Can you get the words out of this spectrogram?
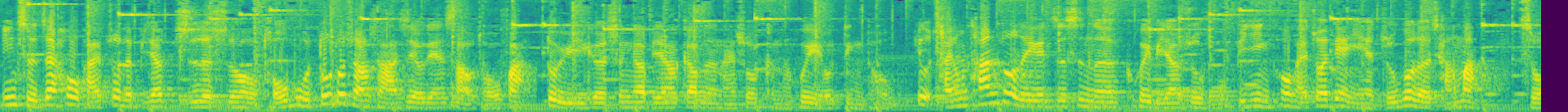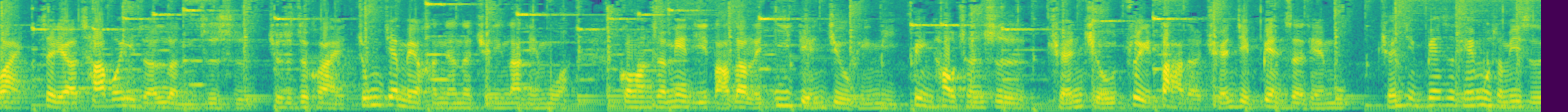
因此在后排坐的比较直的时候，头部多多少少还是有点少头发。对于一个身高比较高的人来说，可能会有顶头。就采用瘫坐的一个姿势呢，会比较舒服，毕竟后排坐垫也足够的长嘛。此外，这里要插播一则冷知识，就是这块中间没有横梁的全景大天幕啊，官方车面积达到了一点九平米，并号称是全球最大的全景。变色天幕，全景变色天幕什么意思？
